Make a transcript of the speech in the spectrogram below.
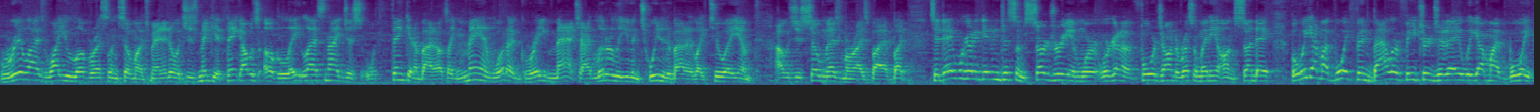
realize why you love wrestling so much, man. It'll just make you think. I was up late last night just thinking about it. Was like, man, what a great match. I literally even tweeted about it like 2 a.m. I was just so mesmerized by it. But today we're going to get into some surgery and we're, we're going to forge on to WrestleMania on Sunday. But we got my boy Finn Balor featured today. We got my boy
